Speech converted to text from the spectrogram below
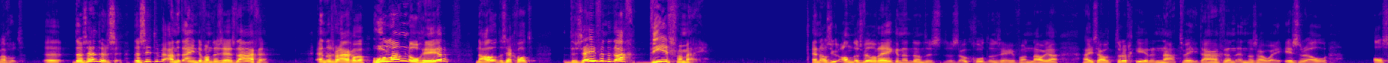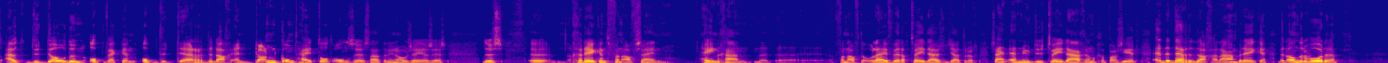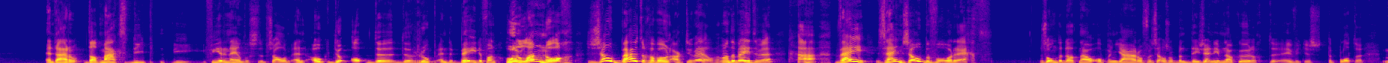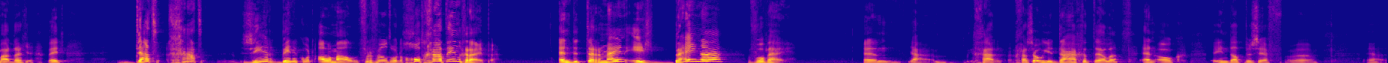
Maar goed, uh, dan, zijn er, zitten we aan het einde van de zes dagen. En dan vragen we, hoe lang nog, Heer? Nou, dan zegt God, de zevende dag, die is van mij. En als u anders wil rekenen, dan is dat ook goed. Dan zeg je van, nou ja, hij zou terugkeren na twee dagen. En dan zou hij Israël als uit de doden opwekken op de derde dag. En dan komt hij tot ons, hè, staat er in Hosea 6. Dus uh, gerekend vanaf zijn heengaan uh, vanaf de Olijfberg 2000 jaar terug, zijn er nu de twee dagen gepasseerd en de derde dag gaat aanbreken. Met andere woorden, en daarom, dat maakt die, die 94ste psalm en ook de, op, de, de roep en de beden van hoe lang nog zo buitengewoon actueel. Want dan weten we, wij zijn zo bevoorrecht, zonder dat nou op een jaar of zelfs op een decennium nauwkeurig te, eventjes te plotten, maar dat je weet, dat gaat zeer binnenkort allemaal vervuld worden. God gaat ingrijpen. En de termijn is bijna voorbij. En ja, ga, ga zo je dagen tellen en ook in dat besef ja,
